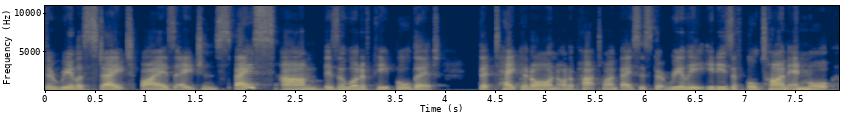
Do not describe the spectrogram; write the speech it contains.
the real estate buyers agent space. Um, there's a lot of people that that take it on on a part-time basis, but really it is a full-time and more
